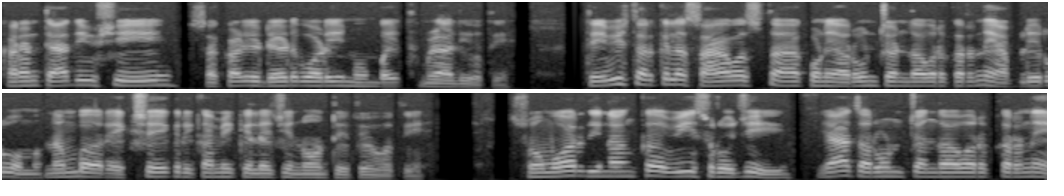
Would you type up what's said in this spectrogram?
कारण त्या दिवशी सकाळी डेड बॉडी मुंबईत मिळाली होती. तेवीस तारखेला सहा वाजता कोणी अरुण चंदावरकरने आपली रूम नंबर एकशे एक रिकामी केल्याची नोंद तिथे होती. सोमवार दिनांक वीस रोजी याच अरुण चंदावरकरने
